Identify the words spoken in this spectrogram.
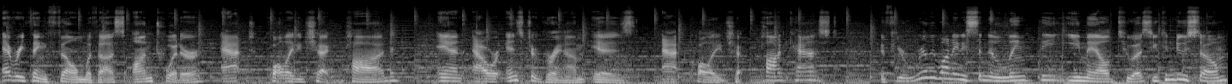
everything film with us on Twitter at Quality Check Pod, and our Instagram is at Quality Check Podcast. If you're really wanting to send a lengthy email to us, you can do so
